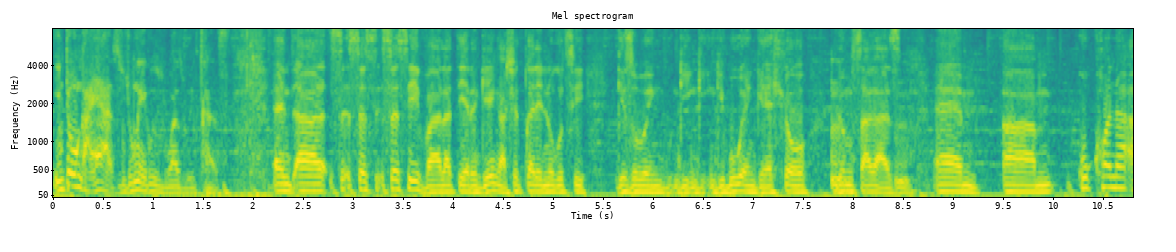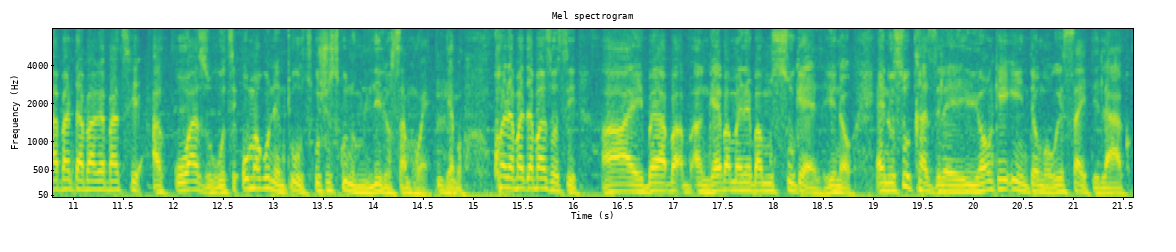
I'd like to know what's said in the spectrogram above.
Into ongayazi nje ungeke uzwazi uyichaza and uh se- se- sesivala tiyena ngeke ngasho eqaleni ukuthi ngizobe ngi- ngi- ngibuke ngehlo lomsakazi. Um um kukhona abantu abake bathi akwazi ukuthi uma kunentuthu kusho ukuthi kunomlilo somewhere yabo khona abantu abazothi hayi angeke bamane bamsukele you know? And usuchazile yonke into ngokweside lakho.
